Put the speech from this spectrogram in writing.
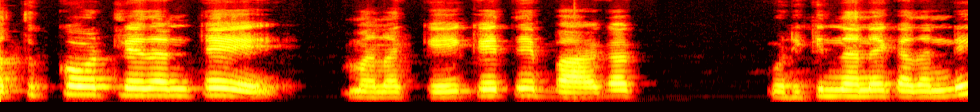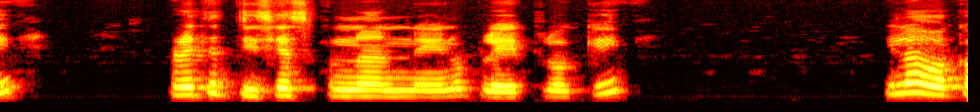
అతుక్కోవట్లేదంటే మన కేక్ అయితే బాగా ఉడికిందనే కదండి. ఇప్పుడైతే తీసేసుకున్నాను నేను ప్లేట్లోకి. ఇలా ఒక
